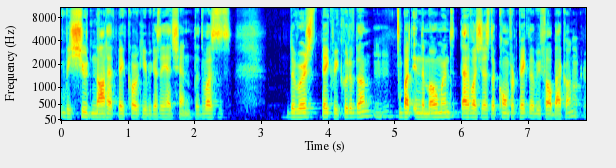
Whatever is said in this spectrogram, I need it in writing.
we should not have picked Corki because they had Shen. That was the worst pick we could have done. Mm-hmm. But in the moment, that was just the comfort pick that we fell back on, Okay.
